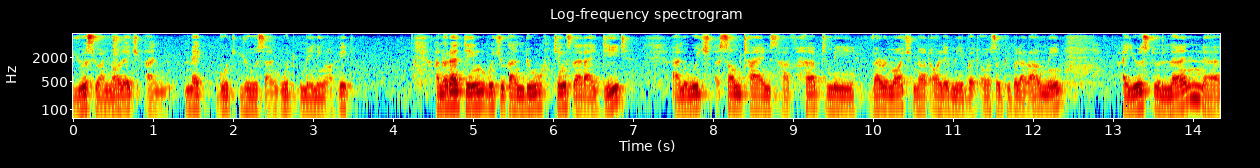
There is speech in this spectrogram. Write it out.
use your knowledge and make good use and good meaning of it. Another thing which you can do things that i did and which sometimes have helped me very much not only me but also people around me. I used to learn uh,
